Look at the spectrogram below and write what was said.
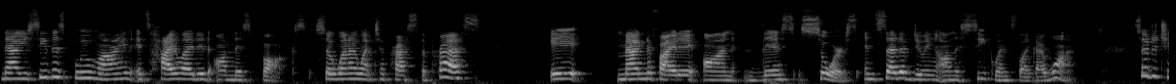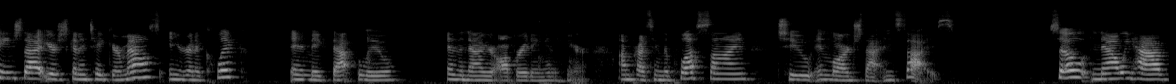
Now you see this blue line, it's highlighted on this box. So when I went to press the press, it magnified it on this source instead of doing on the sequence like I want. So to change that, you're just going to take your mouse and you're going to click and make that blue. And then now you're operating in here. I'm pressing the plus sign to enlarge that in size. So now we have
